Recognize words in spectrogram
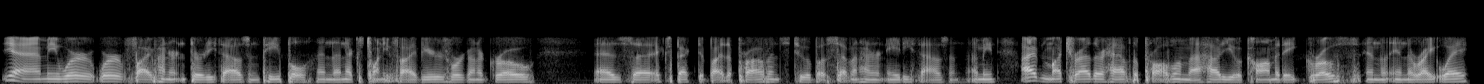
Yeah, I mean we're we're 530,000 people, and the next 25 years we're going to grow as uh, expected by the province to about 780,000. I mean, I'd much rather have the problem of how do you accommodate growth in the, in the right way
